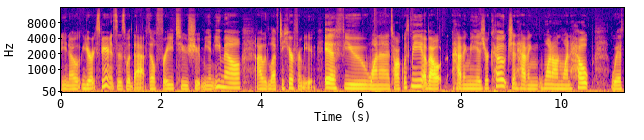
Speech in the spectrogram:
you know, your experiences with that. Feel free to shoot me an email. I would love to hear from you. If you want to talk with me about having me as your coach and having one on one help with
